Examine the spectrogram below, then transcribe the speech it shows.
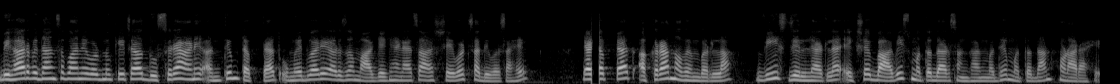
बिहार विधानसभा निवडणुकीच्या दुसऱ्या आणि अंतिम टप्प्यात उमेदवारी अर्ज मागे घेण्याचा आज शेवटचा दिवस आहे. या टप्प्यात अकरा नोव्हेंबरला वीस जिल्ह्यातल्या एकशे बावीस मतदारसंघांमध्ये मतदान होणार आहे.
